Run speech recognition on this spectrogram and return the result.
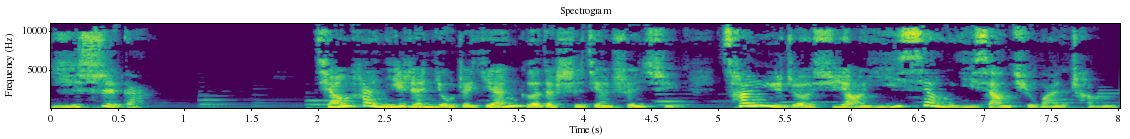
仪式感。强悍泥人有着严格的时间顺序，参与者需要一项一项去完成，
